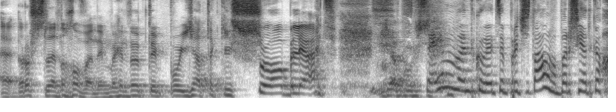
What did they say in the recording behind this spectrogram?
е, розчленованими. Ну, типу, я такий, що, блядь? В цей момент, коли я це прочитала, по-перше, я така.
